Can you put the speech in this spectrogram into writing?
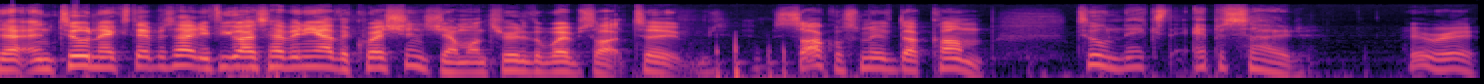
until next episode, if you guys have any other questions, jump on through to the website too, cyclesmooth.com. Till next episode, hooroo.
